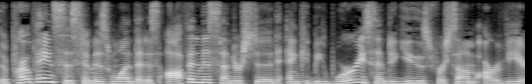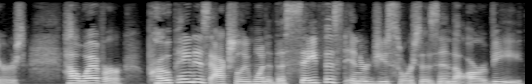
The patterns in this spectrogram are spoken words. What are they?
The propane system is one that is often misunderstood and can be worrisome to use for some RVers. However, propane is actually one of the safest energy sources in the RV.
